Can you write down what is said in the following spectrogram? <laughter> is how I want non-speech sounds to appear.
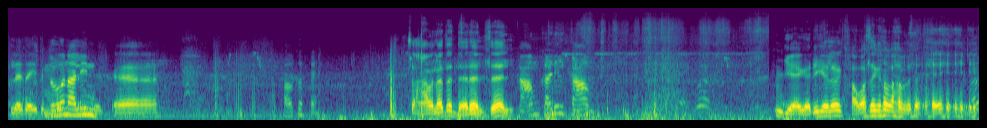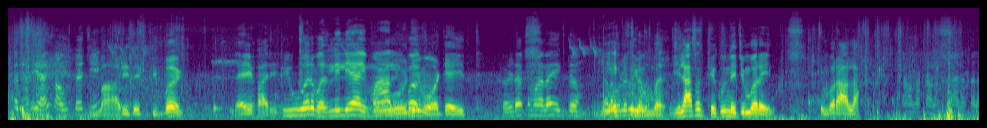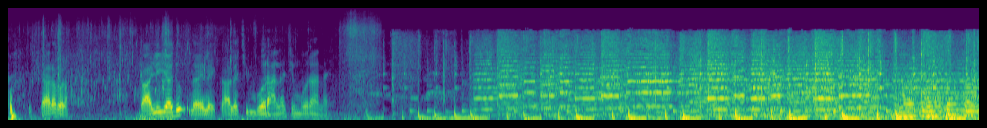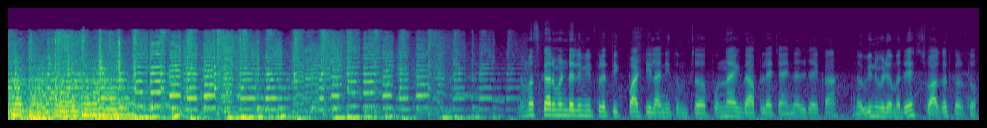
कसलं जाईल दोन. मोठं. चावतोच काय? चावला तर धरल चल. काम काढील काम. घे घरी गेल्यावर खावाचं का बाबा कसली आहे कावटाची भारी ते ती बघ. लय भारी प्युअर भरलेली आहे माल हे दोन्ही बघ. मोठे आहेत. कडक माल आहे एकदम. एक नंबर. जिला असंच फेकून दे चिंबर येईल. चिंबर आला. काला काला काला काला. तारा बरा. काली जादू? नाही नाही काला चिंबोर आला चिंबोर आलाय. नमस्कार मंडळी मी प्रतीक पाटील आणि तुमचं पुन्हा एकदा आपल्या चॅनलच्या एका नवीन व्हिडिओमध्ये स्वागत करतो.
